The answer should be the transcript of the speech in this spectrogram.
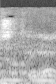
Playing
